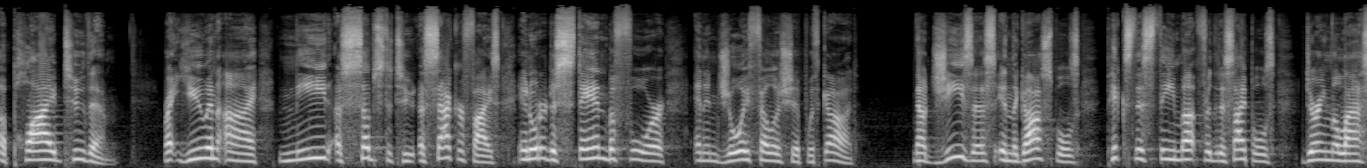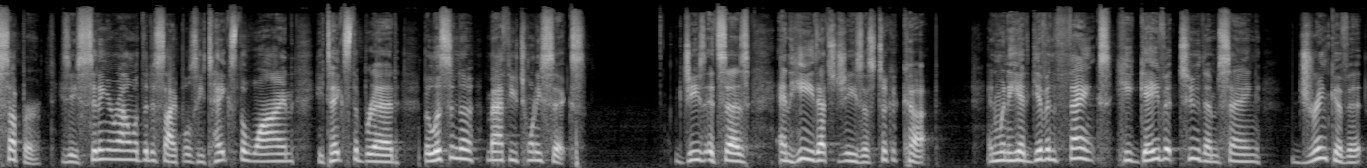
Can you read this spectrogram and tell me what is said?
applied to them. Right? You and I need a substitute, a sacrifice, in order to stand before and enjoy fellowship with God. Now, Jesus in the Gospels picks this theme up for the disciples during the Last Supper. He's sitting around with the disciples, he takes the wine, he takes the bread. But listen to Matthew 26. Jesus, it says, And he, that's Jesus, took a cup, and when he had given thanks, he gave it to them, saying, Drink of it,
